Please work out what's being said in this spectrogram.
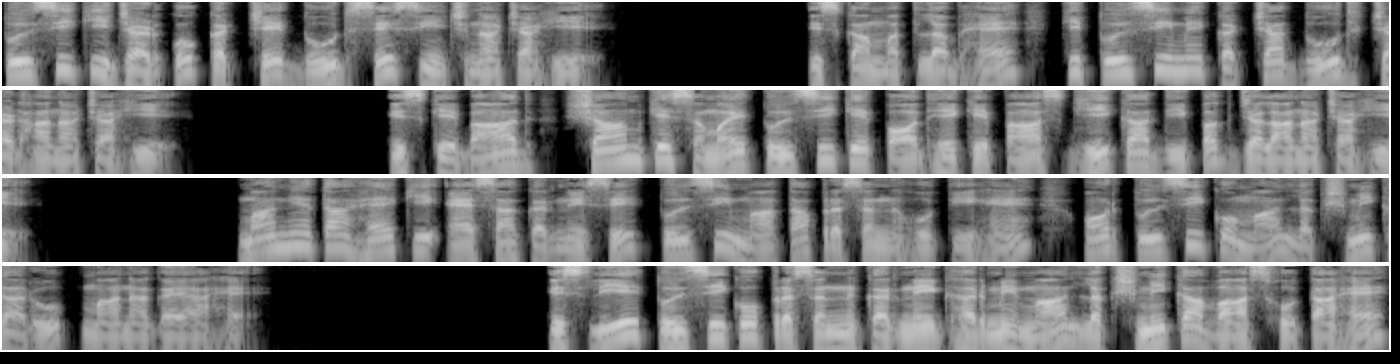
तुलसी की जड़ को कच्चे दूध से सींचना चाहिए। इसका मतलब है कि तुलसी में कच्चा दूध चढ़ाना चाहिए। इसके बाद शाम के समय तुलसी के पौधे के पास घी का दीपक जलाना चाहिए। मान्यता है कि ऐसा करने से तुलसी माता प्रसन्न होती हैं और तुलसी को माँ लक्ष्मी का रूप माना गया है। इसलिए तुलसी को प्रसन्न करने घर में माँ लक्ष्मी का वास होता है,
